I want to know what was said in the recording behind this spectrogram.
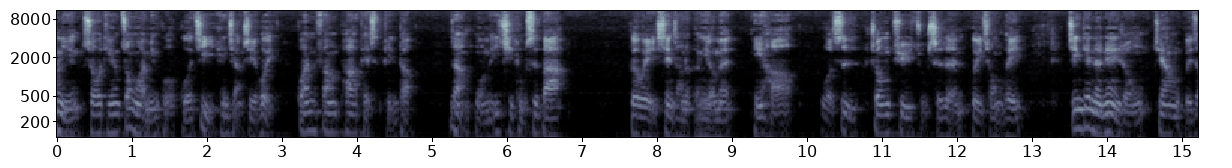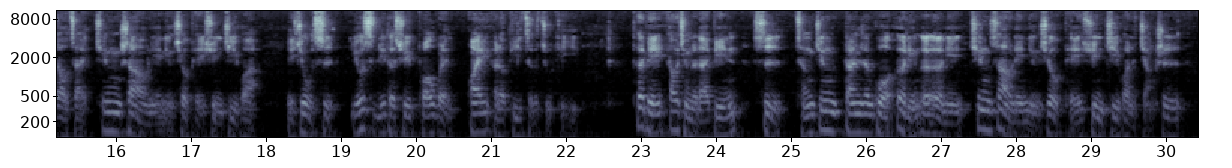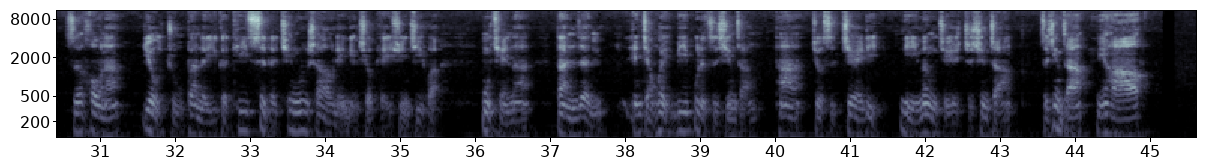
欢迎收听中华民国国际演讲协会官方 Podcast 频道，让我们一起读诗吧。各位现场的朋友们，你好，我是中区主持人魏聪辉。今天的内容将围绕在青少年领袖培训计划，也就是 Youth Leadership Program（YLP） 这个主题。特别邀请的来宾是曾经担任过二零二二年青少年领袖培训计划的讲师，之后呢又主办了一个梯次的青少年领袖培训计划，目前呢担任演讲会 V 部的执行长，他就是接力李梦杰执行长。执行长你好，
